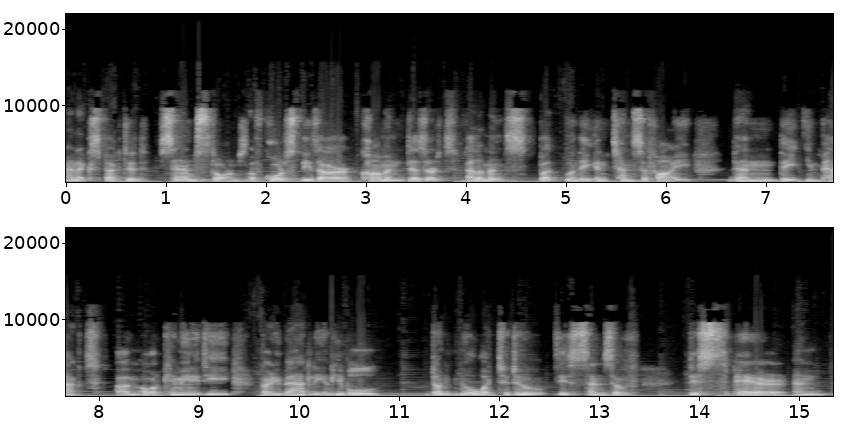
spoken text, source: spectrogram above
unexpected sandstorms. Of course, these are common desert elements, but when they intensify, then they impact um, our community very badly. And people don't know what to do. This sense of despair and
